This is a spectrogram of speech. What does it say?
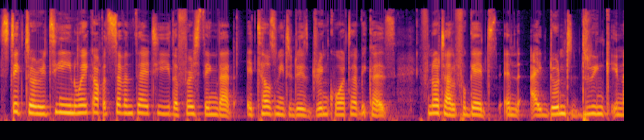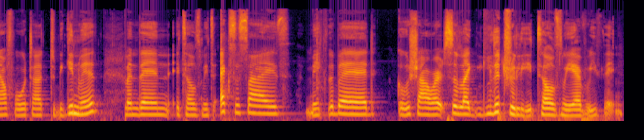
stick to a routine wake up at 7.30 the first thing that it tells me to do is drink water because if not i'll forget. And i don't drink enough water to begin with. And then it tells me to exercise make the bed go shower. So like literally it tells me everything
